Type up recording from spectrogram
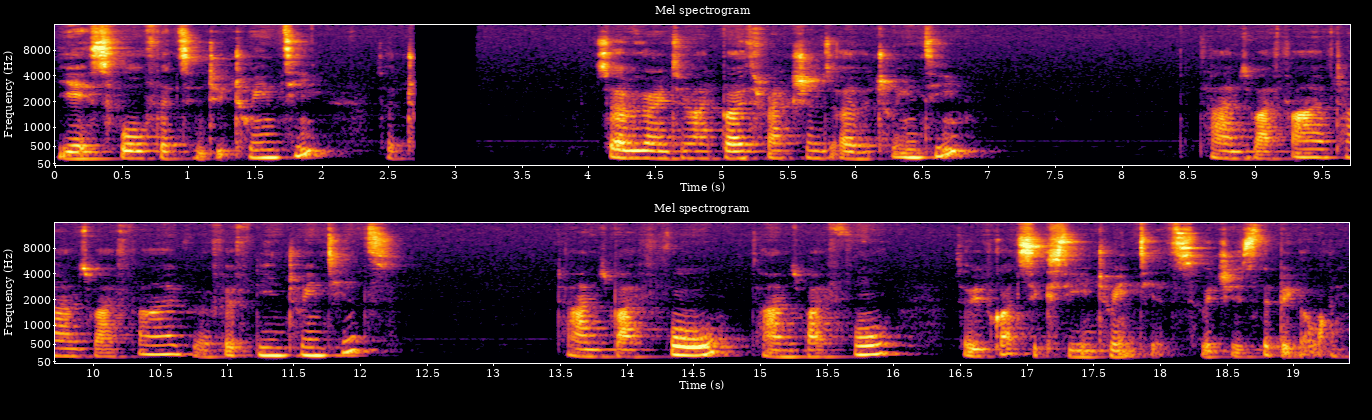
yes, 4 fits into 20. So, so we're going to write both fractions over 20 times by 5 times by 5, or 15 twentieths, times by 4 times by 4, so we've got 16 twentieths, which is the bigger one.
